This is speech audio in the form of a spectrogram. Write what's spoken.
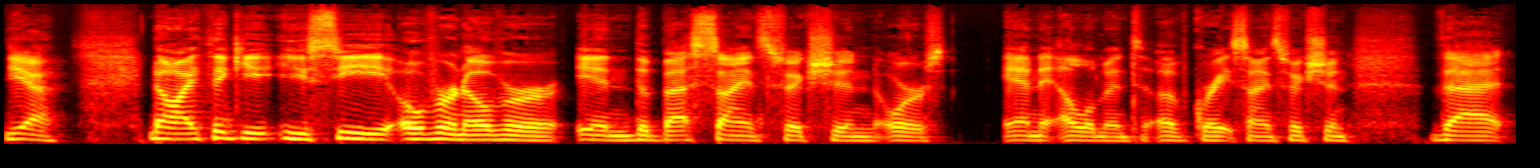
Yeah. No, I think you, you see over and over in the best science fiction or an element of great science fiction that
